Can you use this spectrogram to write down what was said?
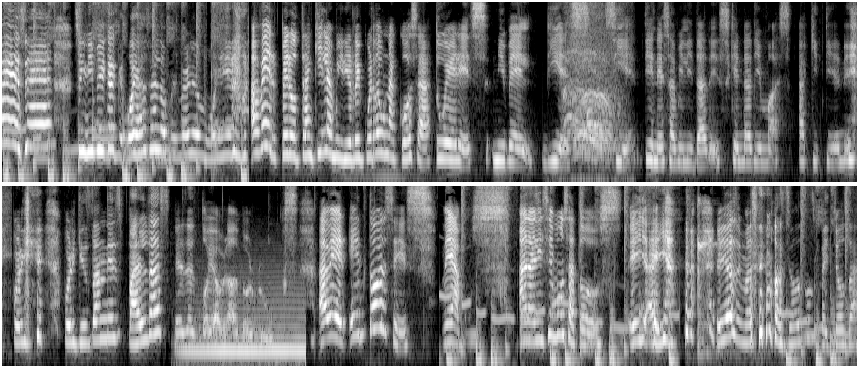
puede ser! Significa que voy a ser la primera en morir. A ver, pero tranquila, Miri. Recuerda una cosa. Tú eres nivel 10, 100. Tienes habilidades que nadie más aquí tiene. Porque, porque están de espaldas. Les estoy hablando, Rooks. A ver, entonces, veamos. Analicemos a todos. Ella, ella, ella se me hace demasiado sospechosa.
